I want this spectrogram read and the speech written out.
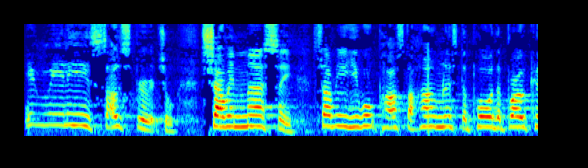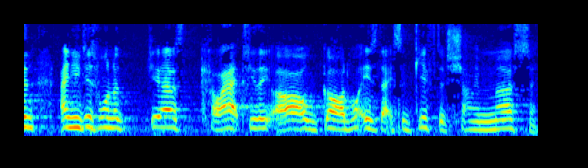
It really is so spiritual. Showing mercy. Some of you, you walk past the homeless, the poor, the broken, and you just want to just collapse. You think, oh, God, what is that? It's a gift of showing mercy.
